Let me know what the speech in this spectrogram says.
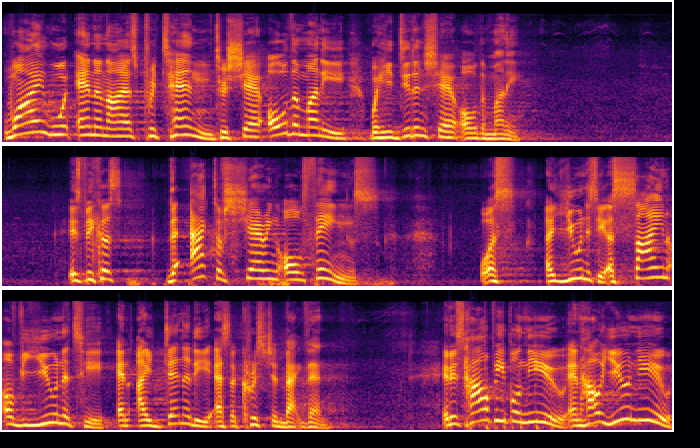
Why would Ananias pretend to share all the money when he didn't share all the money? It's because the act of sharing all things was a unity, a sign of unity and identity as a Christian back then. It is how people knew and how you knew,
